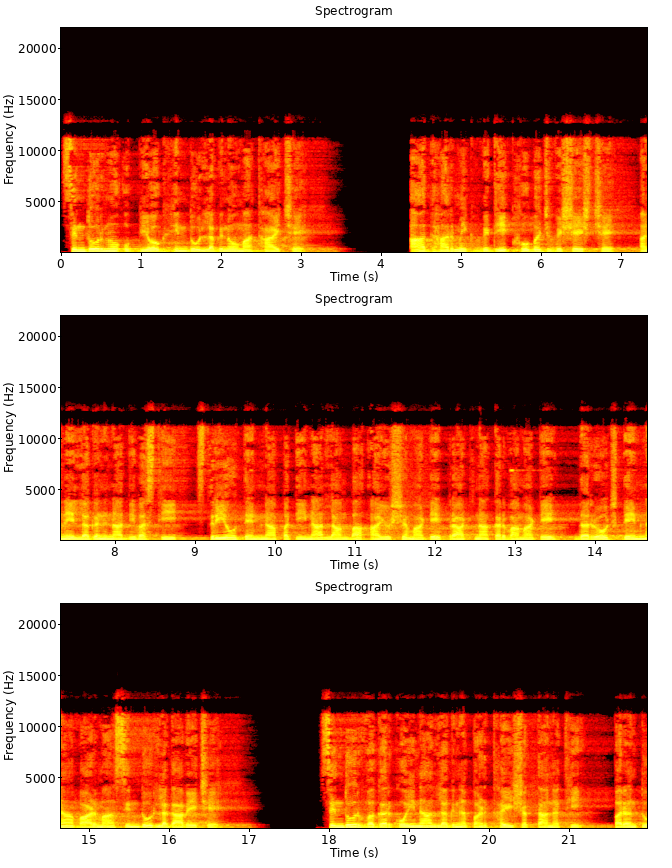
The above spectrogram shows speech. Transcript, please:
સિંદૂરનો ઉપયોગ હિન્દુ લગ્નોમાં થાય છે. આ ધાર્મિક વિધિ ખૂબ જ વિશેષ છે અને લગ્નના દિવસથી સ્ત્રીઓ તેમના પતિના લાંબા આયુષ્ય માટે પ્રાર્થના કરવા માટે દરરોજ તેમના વાળમાં સિંદૂર લગાવે છે. સિંદૂર વગર કોઈના લગ્ન પણ થઈ શકતા નથી, પરંતુ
